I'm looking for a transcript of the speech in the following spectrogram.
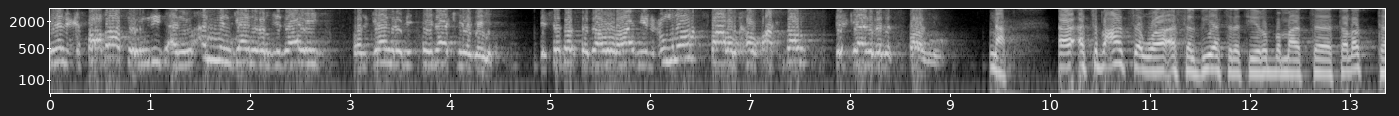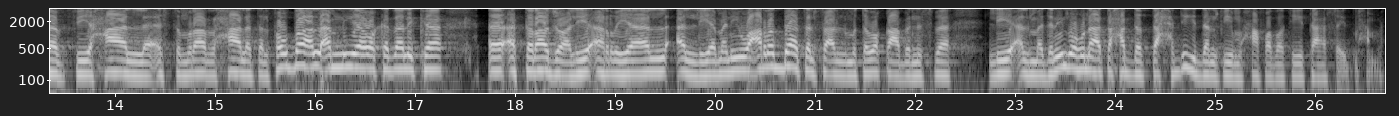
من العصابات ويريد أن يؤمن جانب الغذائي والجانب الاستهلاكي لديه. بسبب تدهور هذه العملة صار الخوف أكبر في الجانب الاقتصادي. نعم آه، التبعات والسلبيات التي ربما تترتب في حال استمرار حالة الفوضى الأمنية وكذلك التراجع للريال اليمني وعن ردات الفعل المتوقعة بالنسبة للمدنيين وهنا أتحدث تحديدا في محافظة تعز سيد محمد.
